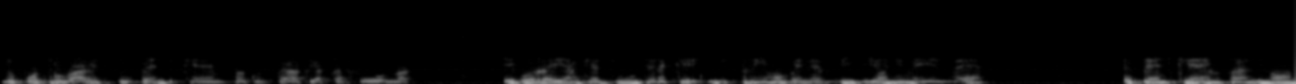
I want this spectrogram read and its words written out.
lo può trovare su Bandcamp, questa piattaforma. E vorrei anche aggiungere che il primo venerdì di ogni mese eh, Bandcamp non,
